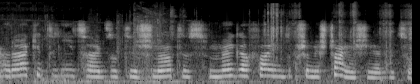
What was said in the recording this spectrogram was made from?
Rakietnica egzotyczna to jest mega fajne do przemieszczania się, jakby co.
